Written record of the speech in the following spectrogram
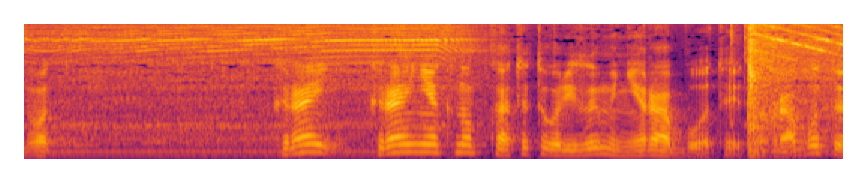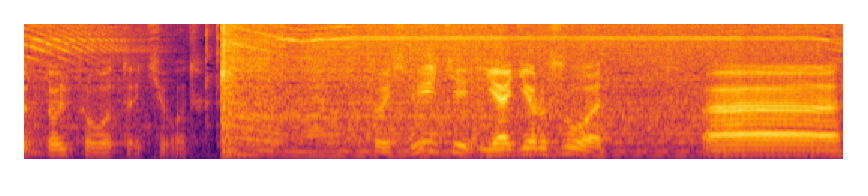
вот край, крайняя кнопка от этого режима не работает. Вот работают только вот эти вот. То есть, видите, я держу, э,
